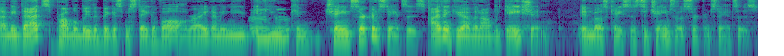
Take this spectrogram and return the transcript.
I mean, that's probably the biggest mistake of all, right? I mean, you if you mm-hmm. can change circumstances, I think you have an obligation in most cases to change those circumstances.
